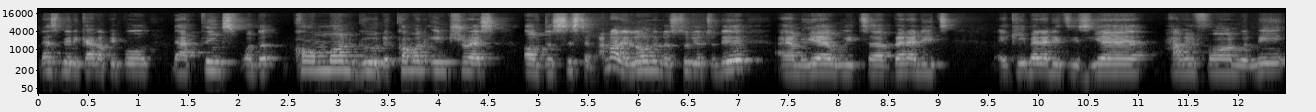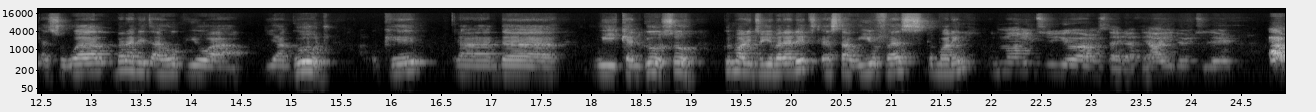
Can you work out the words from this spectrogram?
Let's be the kind of people that thinks for the common good, the common interest of the system. I'm not alone in the studio today. I am here with uh, Benedict. Aki Benedict is here having fun with me as well. Benedict, I hope you are you are good okay and uh, we can go so good morning to you benedict let's start with you first good morning Good morning to you, Mr. Idafi. How are you doing today? i'm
